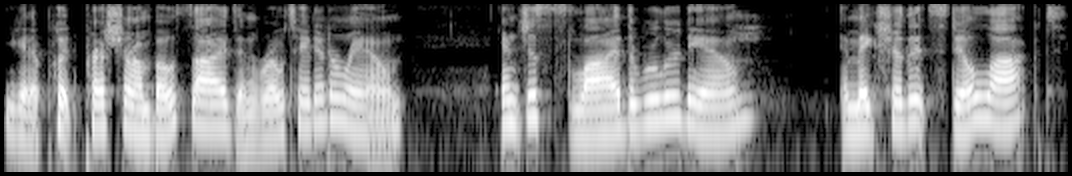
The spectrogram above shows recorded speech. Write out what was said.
you're going to put pressure on both sides and rotate it around and just slide the ruler down and make sure that it's still locked.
